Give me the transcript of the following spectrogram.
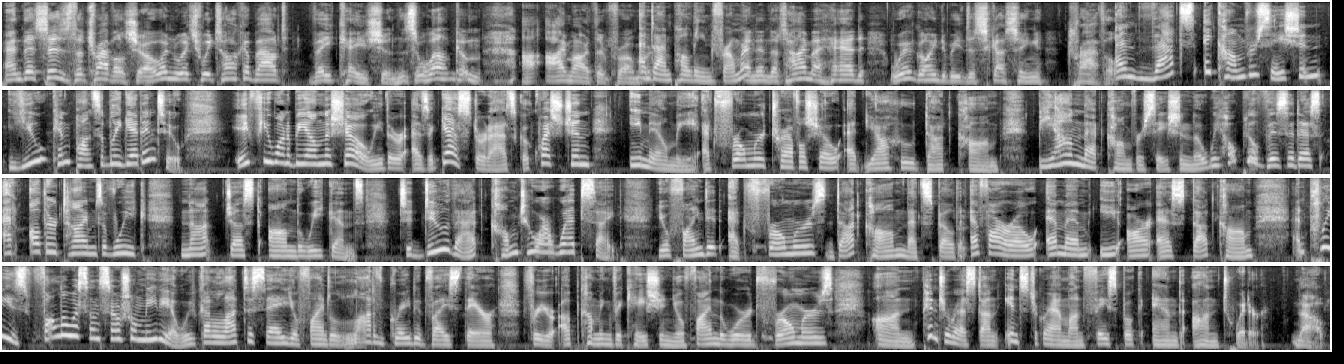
And this is the travel show in which we talk about vacations. Welcome. Uh, I'm Arthur Frommer. And I'm Pauline Frommer. And in the time ahead, we're going to be discussing travel. And that's a conversation you can possibly get into. If you want to be on the show, either as a guest or to ask a question, email me at frommertravelshow at yahoo.com. Beyond that conversation, though, we hope you'll visit us at other times of week, not just on the weekends. To do that, come to our website. You'll find it at frommers.com. That's spelled F R O M M E R S.com. And please follow us on social media. We've got a lot to say. You'll find a lot of great advice there for your upcoming vacation. You'll find the word Frommers on Pinterest, on Instagram, on Facebook, and on Twitter. Now,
